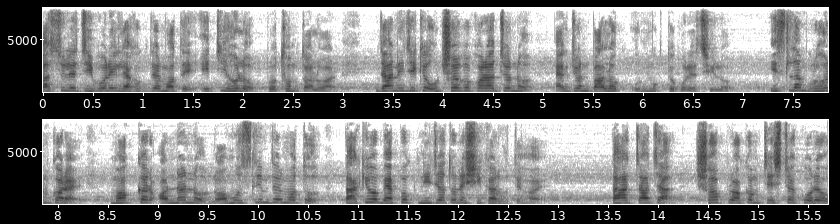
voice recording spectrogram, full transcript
রাসুলের জীবনী লেখকদের মতে এটি হলো প্রথম তলোয়ার, যা নিজেকে উৎসর্গ করার জন্য একজন বালক উন্মুক্ত করেছিল। ইসলাম গ্রহণ করায় মক্কার অন্যান্য নমুসলিমদের মতো তাকেও ব্যাপক নির্যাতনের শিকার হতে হয়। তার চাচা সব রকম চেষ্টা করেও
